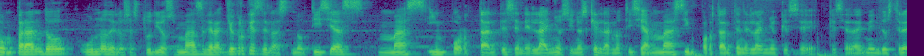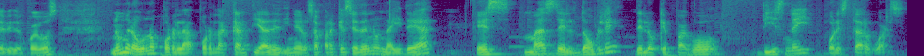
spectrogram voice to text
comprando uno de los estudios más grandes. Yo creo que es de las noticias más importantes en el año, si no es que la noticia más importante en el año que se, que se da en la industria de videojuegos. Número uno, por la, por la cantidad de dinero. O sea, para que se den una idea, es más del doble de lo que pagó Disney por Star Wars.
